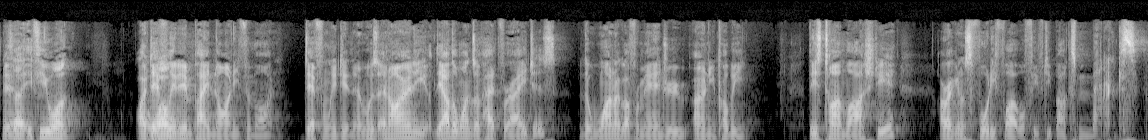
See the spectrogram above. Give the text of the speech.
Yeah. So if you want, I Well, definitely didn't pay ninety for mine. Definitely didn't. It was, and I only the other ones I've had for ages. The one I got from Andrew only probably this time last year. I reckon it was forty five or fifty bucks max.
